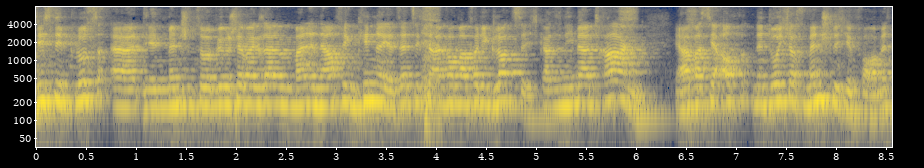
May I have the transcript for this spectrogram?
Disney Plus äh, den Menschen zur Verfügung gestellt, weil gesagt meine nervigen Kinder, jetzt setze ich sie einfach mal vor die Glotze, ich kann sie nicht mehr ertragen. Ja, was ja auch eine durchaus menschliche Form ist.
